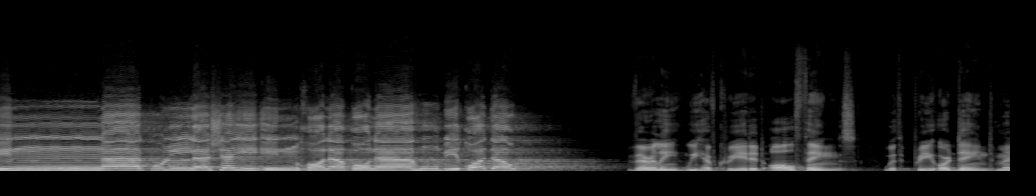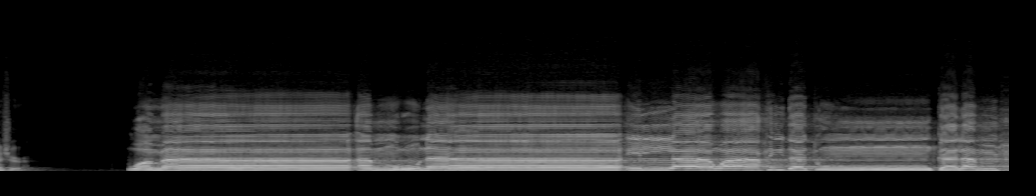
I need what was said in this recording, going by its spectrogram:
إنا كل شيء خلقناه بقدر Verily, we have created all things with preordained measure. وما امرنا الا واحدة كلمح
